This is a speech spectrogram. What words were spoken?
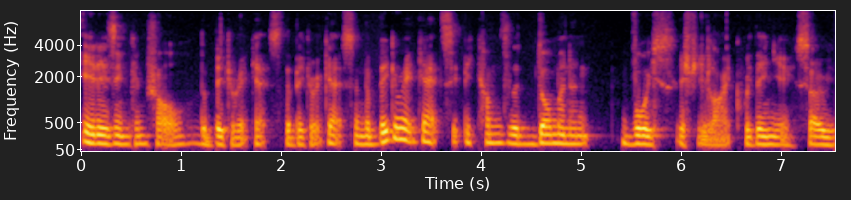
it is in control, the bigger it gets, the bigger it gets. And the bigger it gets, it becomes the dominant voice, if you like, within you. So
